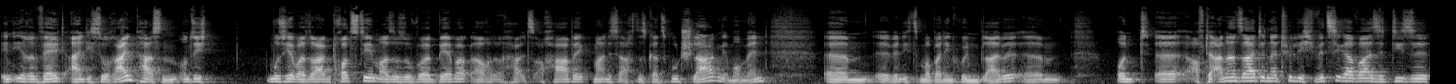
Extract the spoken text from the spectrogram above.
in ihre Welt eigentlich so reinpassen und sich muss ich aber sagen, trotzdem, also sowohl Baerbock als auch Habeck meines Erachtens ganz gut schlagen im Moment ähm, äh, wenn ich jetzt mal bei den Grünen bleibe. Ähm, und äh, auf der anderen Seite natürlich witzigerweise diese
